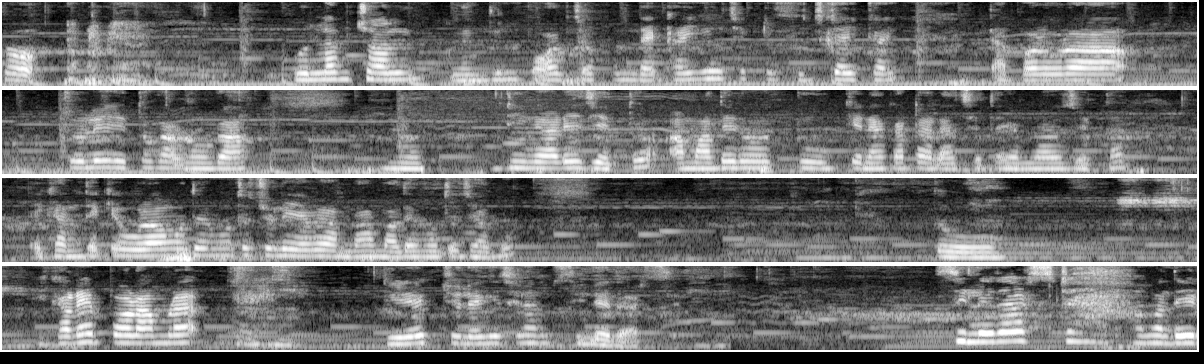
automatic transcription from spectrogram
তো বললাম, চল, অনেকদিন পর যখন দেখাই হচ্ছে, একটু ফুচকাই খাই। তারপর ওরা চলে যেত, কারণ ওরা ডিনারে যেত। আমাদেরও একটু কেনাকাটার আছে, তাই আমরাও যেতাম। এখান থেকে ওরা ওদের মতো চলে যাবে, আমরা আমাদের মতো যাব। তো এখানের পর আমরা ডিরেক্ট চলে গেছিলাম সিলেদার্সে সিলেদার্সটা আমাদের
